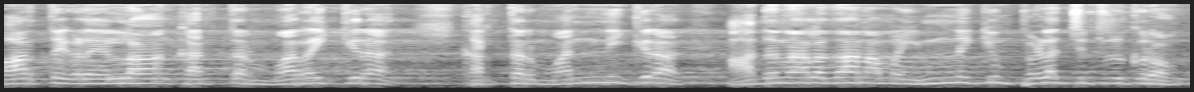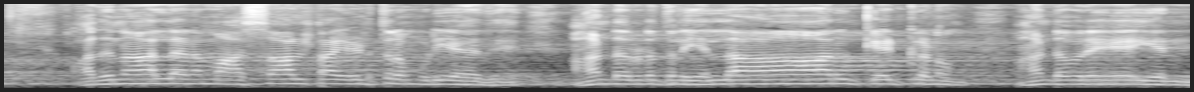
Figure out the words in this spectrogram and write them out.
வார்த்தைகளை எல்லாம் கர்த்தர் மறைக்கிறார் கர்த்தர் மன்னிக்கிறார். அதனால தான் நம்ம இன்னைக்கும் பிழைச்சிட்டு இருக்கிறோம். அதனால நம்ம அசால்ட்டாக எடுத்துட முடியாது. ஆண்டவரிடத்துல எல்லாரும் கேட்கணும் ஆண்டவரே என்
